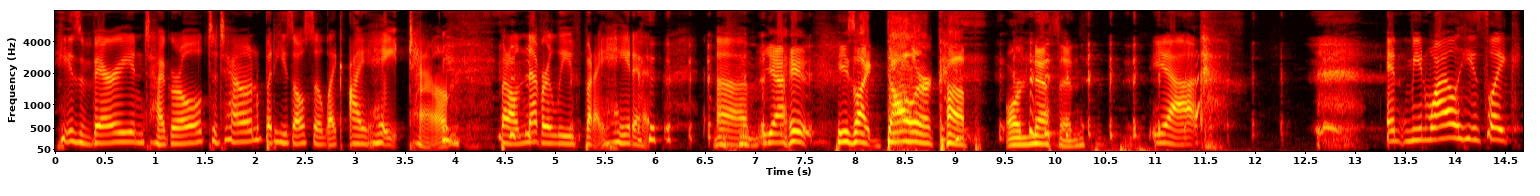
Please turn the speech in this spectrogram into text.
He's very integral to town, but he's also like, I hate town, but I'll never leave, but I hate it. Um, Yeah, he, he's like dollar cup or nothing. Yeah. and meanwhile, he's like,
